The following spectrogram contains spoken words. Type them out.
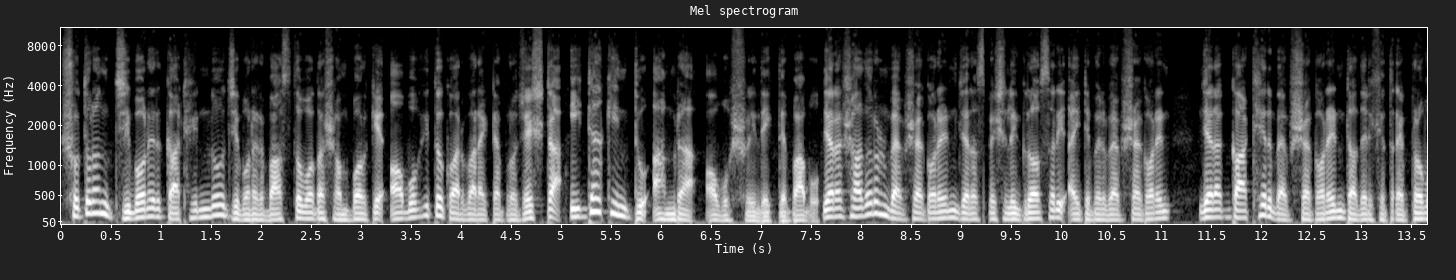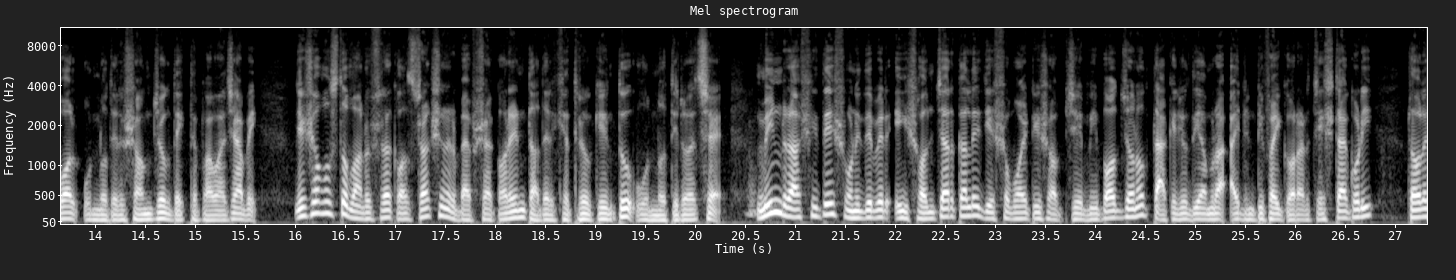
সুতরাং জীবনের কাঠিন্য, জীবনের বাস্তবতা সম্পর্কে অবহিত করবার একটা প্রচেষ্টা, এটা কিন্তু আমরা অবশ্যই দেখতে পাবো। যারা সাধারণ ব্যবসা করেন, যারা স্পেশালি গ্রসারি আইটেমের ব্যবসা করেন, যারা কাঠের ব্যবসা করেন, তাদের ক্ষেত্রে প্রবল উন্নতির সংযোগ দেখতে পাওয়া যাবে। যে সমস্ত মানুষরা কনস্ট্রাকশনের ব্যবসা করেন, তাদের ক্ষেত্রেও কিন্তু উন্নতি রয়েছে। মিন রাশিতে শনিদেবের এই সঞ্চারকালে যে সময়টি সবচেয়ে বিপজ্জনক, তাকে যদি আমরা আইডেন্টিফাই করার চেষ্টা করি, তাহলে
